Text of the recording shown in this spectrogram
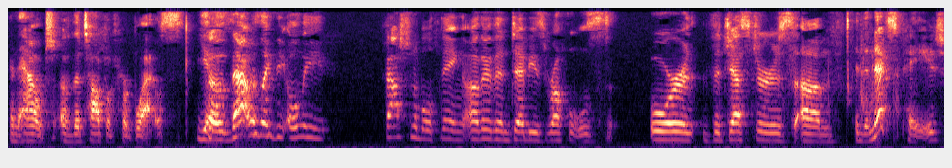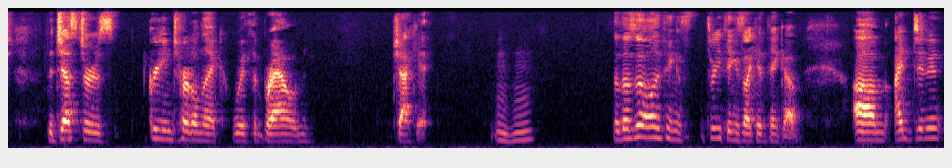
and out of the top of her blouse. Yes. So that was like the only fashionable thing other than Debbie's ruffles or the jester's um, in the next page, the jester's green turtleneck with the brown jacket. hmm So those are the only things, three things I can think of. Um, I didn't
